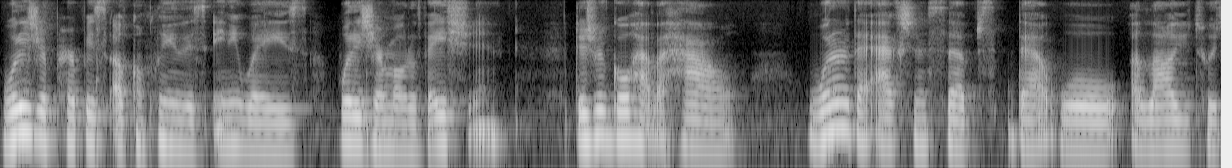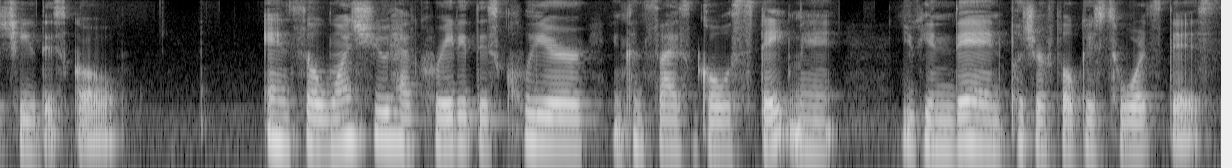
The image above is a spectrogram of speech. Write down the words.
What is your purpose of completing this, anyways? What is your motivation? Does your goal have a how? What are the action steps that will allow you to achieve this goal? And so, once you have created this clear and concise goal statement, you can then put your focus towards this.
